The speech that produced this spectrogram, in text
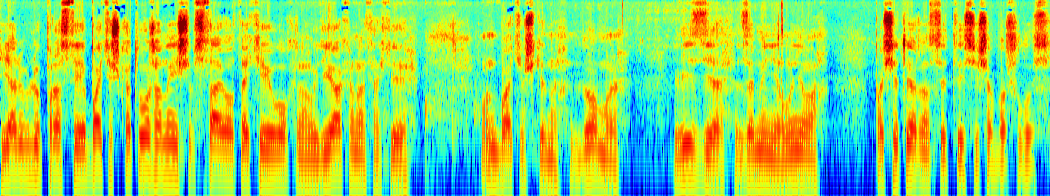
Я люблю простые. Батюшка тоже нынче вставил такие окна, у диакона такие. Он батюшкин дома везде заменил. У него по 14 тысяч обошлось.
